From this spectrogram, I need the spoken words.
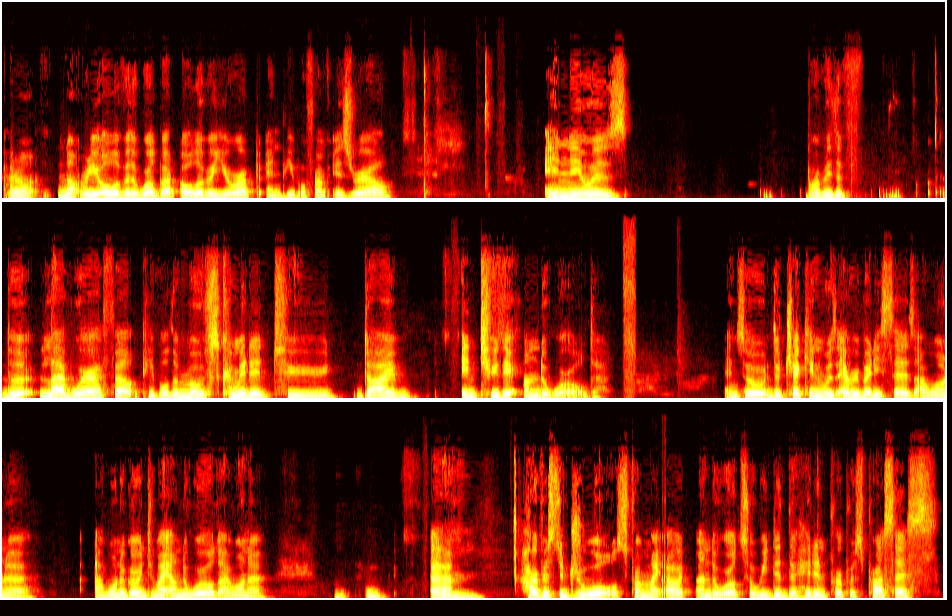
I don't not really all over the world, but all over Europe, and people from Israel. And it was probably the the lab where I felt people the most committed to dive into the underworld and so the check-in was everybody says i want to i want to go into my underworld. I want to um, harvest the jewels from my underworld. So we did the hidden purpose process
